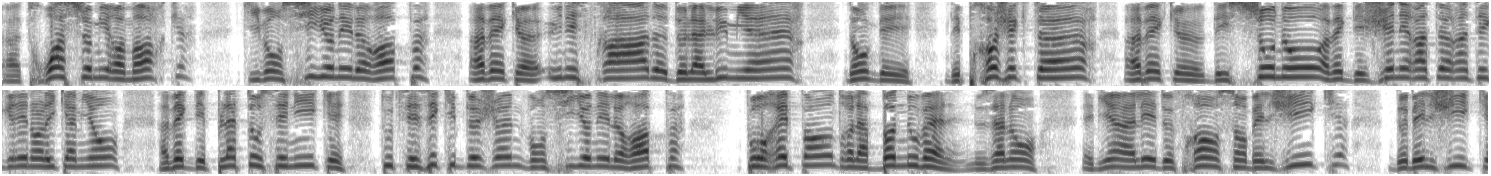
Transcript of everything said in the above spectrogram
euh, trois semi-remorques qui vont sillonner l'Europe avec euh, une estrade, de la lumière, donc des, projecteurs, avec euh, des sonos, avec des générateurs intégrés dans les camions, avec des plateaux scéniques et toutes ces équipes de jeunes vont sillonner l'Europe pour répandre la bonne nouvelle. Nous allons eh bien aller de France en Belgique, de Belgique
